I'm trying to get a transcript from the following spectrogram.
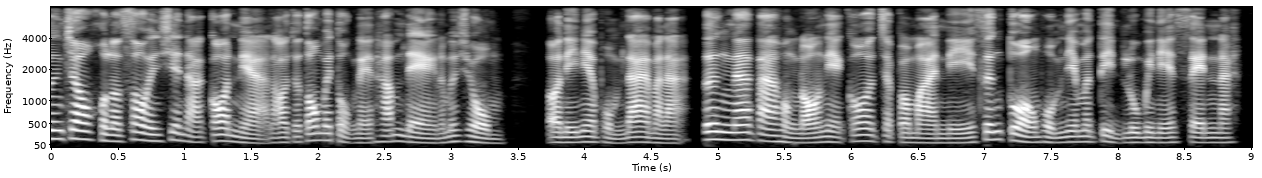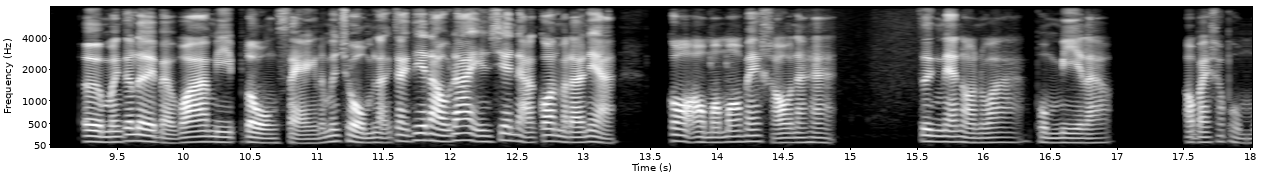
ซึ่งเจ้า Colossal Ancient Dragon เนี่ย เราจะต้องไปตกในถ้ำแดงนะผู้ชม ตอนนี้เนี่ยผมได้มาล้วซึ่งหน้าตาของน้องเนี่ยก็จะประมาณนี้ ซึ่งตัวของผมเนี่ยมันติด Luminescent นะ เออ มันก็เลยแบบว่ามีโปร่งแสงนะผู้ชม หลังจากที่เราได้ Ancient Dragon มาแล้วเนี่ย ก็เอามามอบให้เขานะฮะ ซึ่งแน่นอนว่าผมมีแล้ว เอาไปครับผม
